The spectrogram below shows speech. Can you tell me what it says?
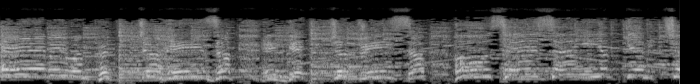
Everyone put your hands up and get your drinks up 온 세상이 함께 미쳐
